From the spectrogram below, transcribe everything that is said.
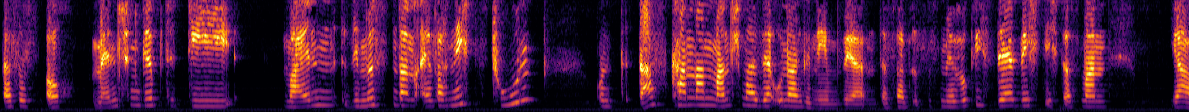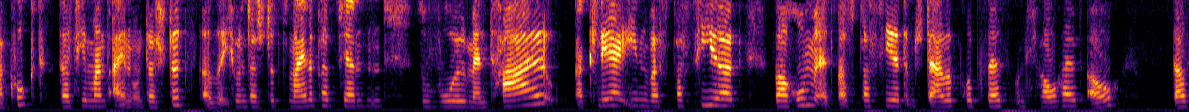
dass es auch Menschen gibt, die meinen, sie müssten dann einfach nichts tun. Und das kann dann manchmal sehr unangenehm werden. Deshalb ist es mir wirklich sehr wichtig, dass man ja guckt, dass jemand einen unterstützt. Also ich unterstütze meine Patienten sowohl mental, erkläre ihnen, was passiert, warum etwas passiert im Sterbeprozess und schaue halt auch, dass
